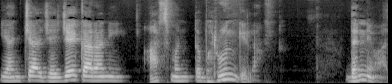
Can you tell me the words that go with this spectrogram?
यांच्या जय जयकाराने आसमंत भरून गेला. धन्यवाद.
